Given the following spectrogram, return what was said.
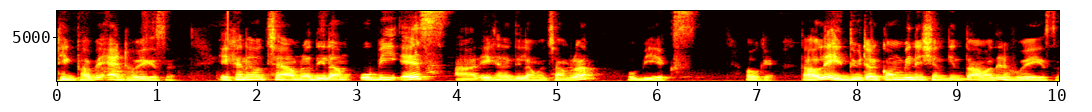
ঠিকভাবে অ্যাড হয়ে গেছে। এখানে হচ্ছে আমরা দিলাম ওবিএস আর এখানে দিলাম হচ্ছে আমরা ওবিএক্স ওকে, তাহলে এই দুইটার কম্বিনেশন কিন্তু আমাদের হয়ে গেছে।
